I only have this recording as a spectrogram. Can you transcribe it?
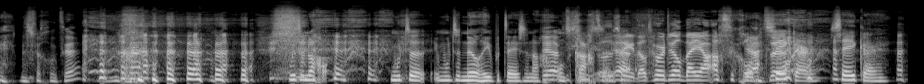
Dat is wel goed, hè? moeten nog moeten, moet de nulhypothese nog ja, ontkrachten. Ja. Dat hoort wel bij jouw achtergrond. zeker, zeker.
